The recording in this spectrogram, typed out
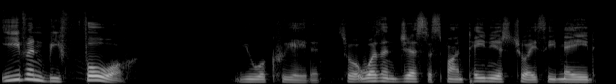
even before you were created. So it wasn't just a spontaneous choice he made.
